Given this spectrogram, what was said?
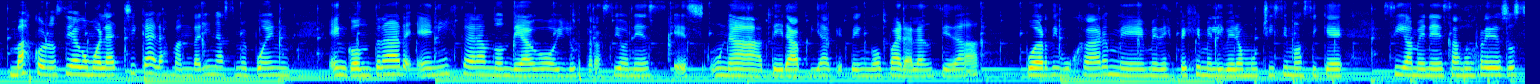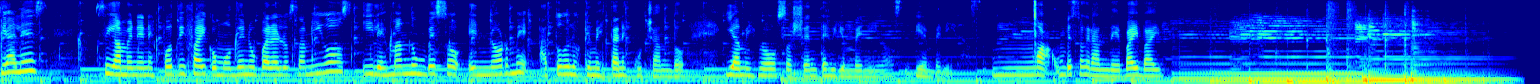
Más conocida como la chica de las mandarinas, me pueden encontrar en Instagram donde hago ilustraciones. Es una terapia que tengo para la ansiedad. Poder dibujar me, me despeje, me libero muchísimo, así que síganme en esas dos redes sociales. Síganme en Spotify como Denu para los amigos y les mando un beso enorme a todos los que me están escuchando y a mis nuevos oyentes, bienvenidos, bienvenidas. Un beso grande, bye bye.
